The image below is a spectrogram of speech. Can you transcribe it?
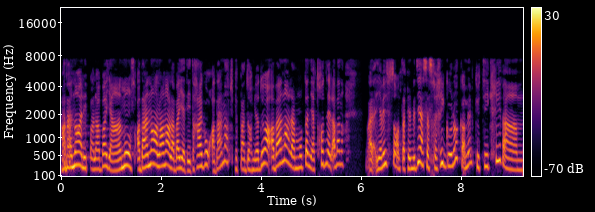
ah bah non, elle est pas là-bas, il y a un monstre. Ah bah non, non, non, là-bas, il y a des dragons. Ah bah non, tu peux pas dormir dehors. Ah bah non, la montagne, il y a trop de neige. Ah bah non. Voilà, il y avait ça. Elle me dit, ah, ça serait rigolo quand même que tu écrives un,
